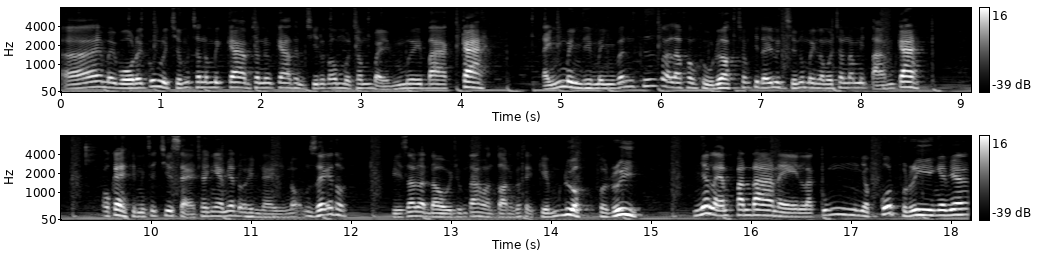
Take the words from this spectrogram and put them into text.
Đấy, mấy bố đấy cũng được chiếm 150k 150k thậm chí là có 173k đánh mình thì mình vẫn cứ, gọi là, phòng thủ được. Trong khi đấy lực chiến của mình là 158k Ok, thì mình sẽ chia sẻ cho anh em nhé. Đội hình này nó cũng dễ thôi. Vì giai đoạn đầu chúng ta hoàn toàn có thể kiếm được free. Nhất là em panda này là cũng nhập cốt free anh em nhé.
